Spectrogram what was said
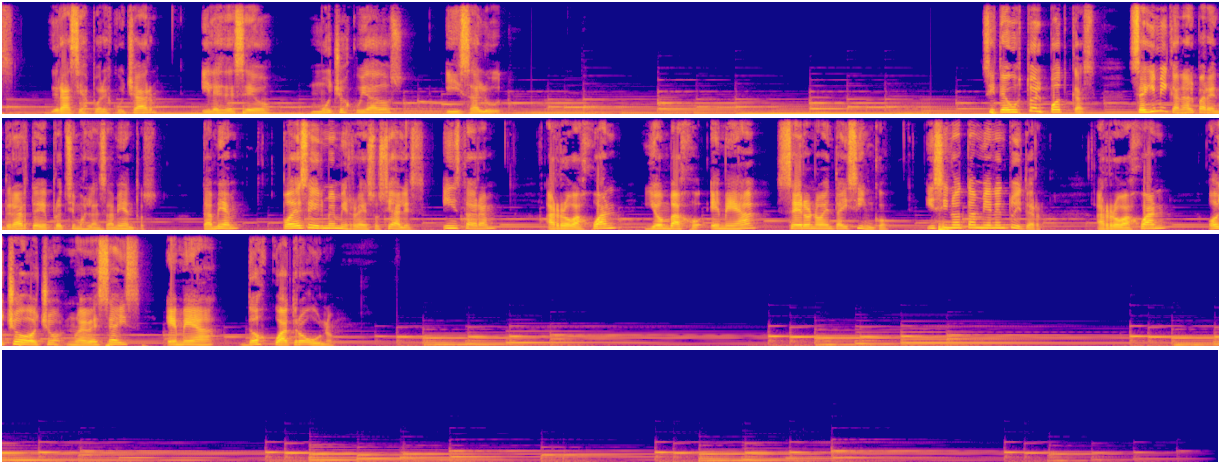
gracias por escuchar y les deseo muchos cuidados y salud. Si te gustó el podcast, Seguí mi canal para enterarte de próximos lanzamientos. También puedes seguirme en mis redes sociales, Instagram, arroba juan-ma095 y si no también en Twitter, arroba juan8896ma241.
